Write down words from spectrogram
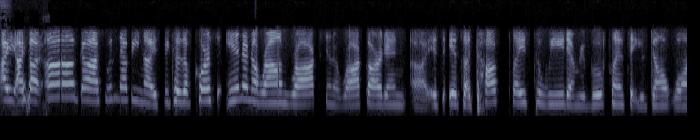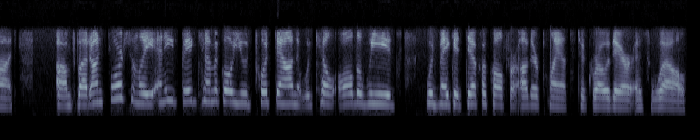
I I thought oh gosh wouldn't that be nice? Because of course in and around rocks in a rock garden uh, it's it's a tough place to weed and remove plants that you don't want. Um, but unfortunately any big chemical you'd put down that would kill all the weeds would make it difficult for other plants to grow there as well.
